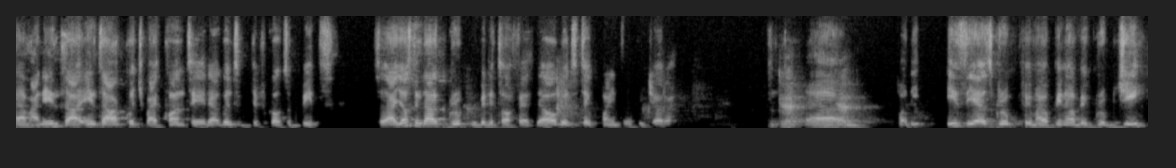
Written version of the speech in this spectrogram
um, and Inter, Inter coached by Conte, they're going to be difficult to beat. So I just think that group will be the toughest. They're all going to take points off each other. Okay. Um, okay. For the easiest group, in my opinion, will be Group G,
